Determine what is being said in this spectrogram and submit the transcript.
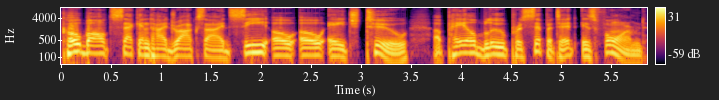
cobalt second hydroxide COOH2, a pale blue precipitate, is formed,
